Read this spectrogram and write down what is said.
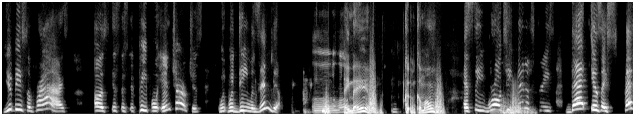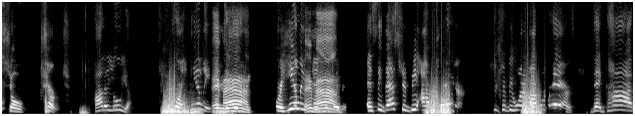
You'd be surprised us it's, it's, it's people in churches with, with demons in them. Uh-huh. Amen. C- come on. And see, Royalty Ministries, that is a special church. Hallelujah. For healing Amen. For healing Amen. and deliverance. And see, that should be our prayer. It should be one of our prayers that God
